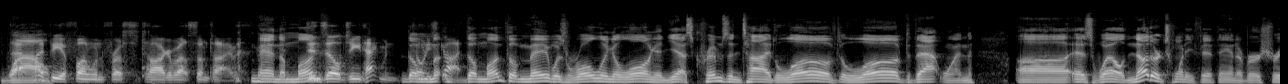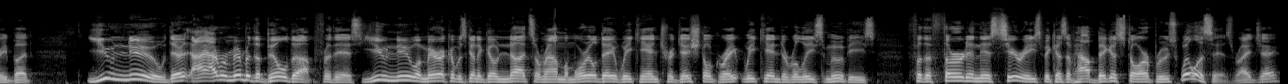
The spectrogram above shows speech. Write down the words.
Wow. That might be a fun one for us to talk about sometime. Man, the month Denzel, Gene Hackman, the, Tony mo- Scott. the month of May was rolling along, and yes, Crimson Tide loved loved that one uh, as well. Another 25th anniversary, but you knew there. I remember the build up for this. You knew America was going to go nuts around Memorial Day weekend, traditional great weekend to release movies for the third in this series because of how big a star Bruce Willis is, right, Jay?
